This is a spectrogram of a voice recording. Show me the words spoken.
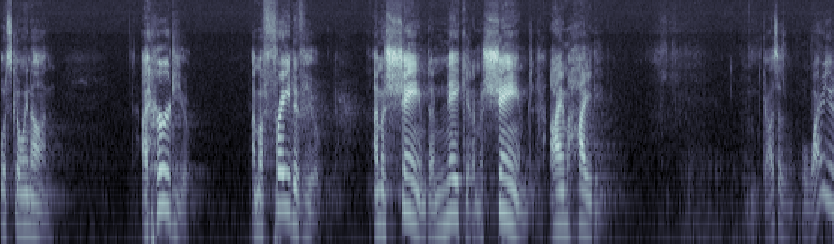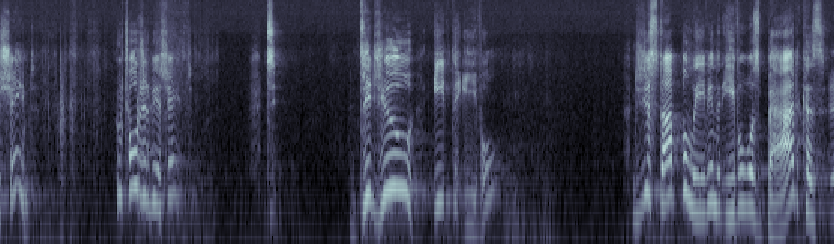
what's going on. I heard you. I'm afraid of you. I'm ashamed. I'm naked. I'm ashamed. I'm hiding. God says, well, Why are you ashamed? Who told you to be ashamed? Did you eat the evil? Did you stop believing that evil was bad? Because uh,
